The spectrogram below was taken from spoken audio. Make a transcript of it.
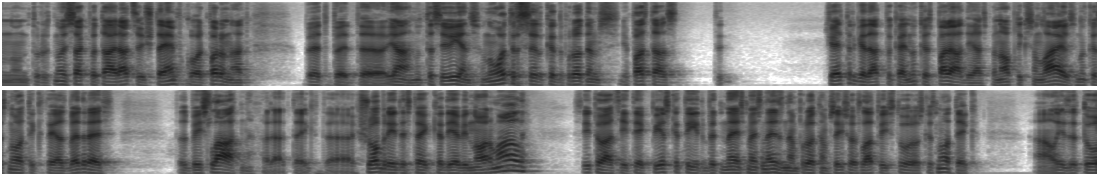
un, un tur, nu, es saku, tā ir atsevišķa tempa, ko var parunāt. Bet, bet uh, jā, nu, tas ir viens. Un otrs ir, kad, protams, ja pastāstīs četri gadi atpakaļ, nu, kas parādījās par optikas un laivas, nu, kas notika tajās bedrēs, tas bija slāpne. varētu teikt. Uh, šobrīd es teiktu, ka jau ir normāli. Situācija tiek pieskatīta, bet mēs, mēs nezinām, protams, visos Latvijas stūros, kas notiek. Ā, Līdz ar to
